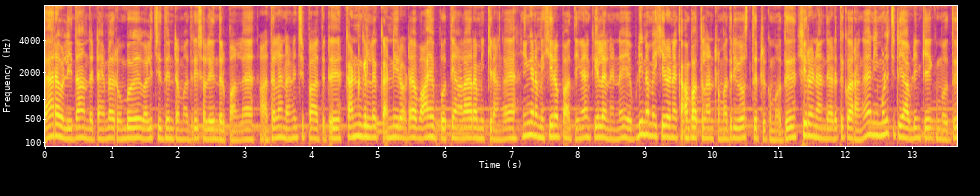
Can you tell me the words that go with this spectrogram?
வேற வழி தான் அந்த டைமில் ரொம்பவே வலிச்சுதுன்ற மாதிரி சொல்லியிருந்திருப்பான்ல. அதெல்லாம் நினச்சி பார்த்துட்டு கண்களில் கண்ணீரோட வாயை போத்தி அழ ஆரம்பிக்கிறாங்க. இங்கே நம்ம ஹீரோ பார்த்தீங்கன்னா கீழே நின்று எப்படி நம்ம ஹீரோயினை காப்பாற்றலான்ற மாதிரி யோசிச்சுட்டு இருக்கும்போது ஹீரோயின் அந்த இடத்துக்கு வராங்க. நீ முழிச்சிட்டியா? அப்படின்னு கேட்கும்போது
